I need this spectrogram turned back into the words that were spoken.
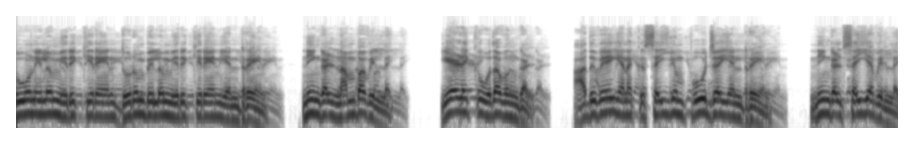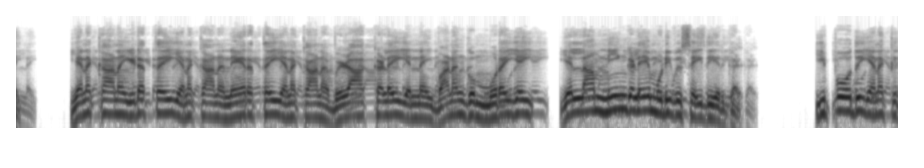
தூணிலும் இருக்கிறேன் துரும்பிலும் இருக்கிறேன் என்றேன். நீங்கள் நம்பவில்லை. ஏழைக்கு உதவுங்கள். அதுவே எனக்கு செய்யும் பூஜை என்றேன். நீங்கள் செய்யவில்லை. எனக்கான இடத்தை எனக்கான நேரத்தை எனக்கான விழாக்களை என்னை வணங்கும் முறையை எல்லாம் நீங்களே முடிவு செய்தீர்கள். இப்போது எனக்கு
